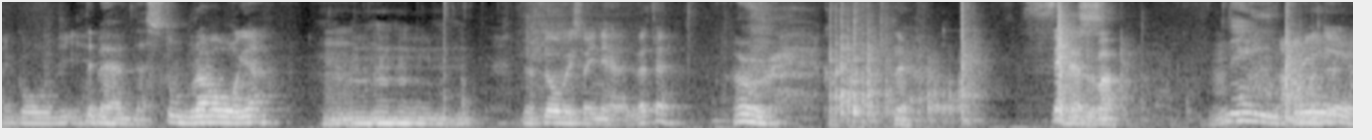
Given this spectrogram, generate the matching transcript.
Det går vid Det behövdes. stora vågor. Nu slår vi så in i helvete. Nu. Sex! Elva. Nej, Ja, men du, tre! ja,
